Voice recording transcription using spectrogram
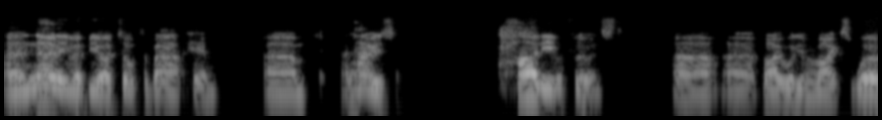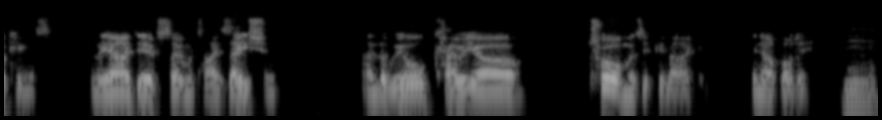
And in an early review, I talked about him um, and how he's highly influenced uh, uh, by William Reich's workings and the idea of somatization, and that we all carry our traumas, if you like, in our body. Mm.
